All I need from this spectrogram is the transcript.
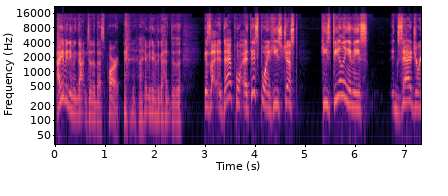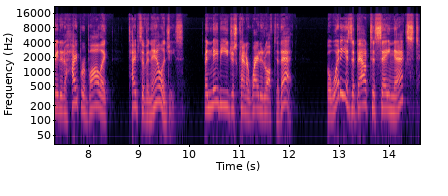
I haven't even gotten to the best part. I haven't even gotten to the because at that point, at this point, he's just he's dealing in these exaggerated, hyperbolic types of analogies. And maybe you just kind of write it off to that. But what he is about to say next,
